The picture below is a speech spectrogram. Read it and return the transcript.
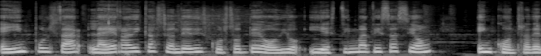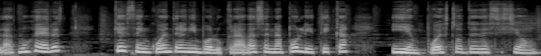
e impulsar la erradicación de discursos de odio y estigmatización en contra de las mujeres que se encuentren involucradas en la política y en puestos de decisión.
